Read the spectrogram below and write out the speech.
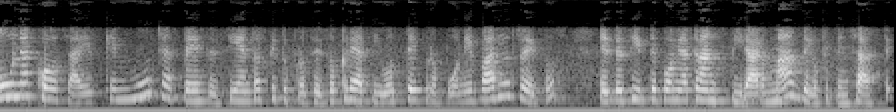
Una cosa es que muchas veces sientas que tu proceso creativo te propone varios retos, es decir, te pone a transpirar más de lo que pensaste.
